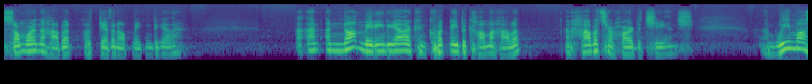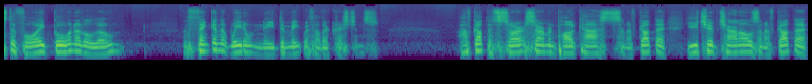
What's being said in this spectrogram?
Some were in the habit of giving up meeting together. And, and not meeting together can quickly become a habit, and habits are hard to change. And we must avoid going it alone and thinking that we don't need to meet with other Christians. I've got the ser- sermon podcasts, and I've got the YouTube channels, and I've got the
